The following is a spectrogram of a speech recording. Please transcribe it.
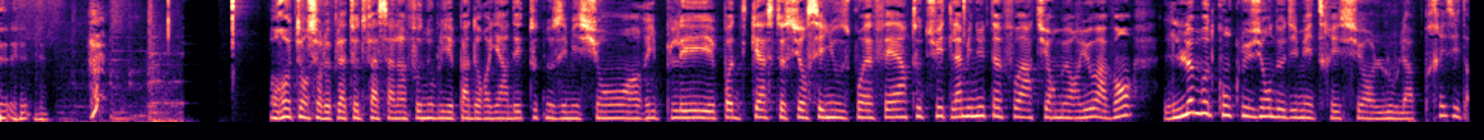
Retour sur le plateau de Face à l'info. N'oubliez pas de regarder toutes nos émissions en replay et podcast sur cnews.fr. Tout de suite, la Minute Info Arthur Muriot avant le mot de conclusion de Dimitri sur Lula président.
